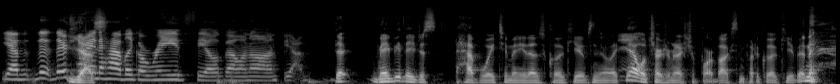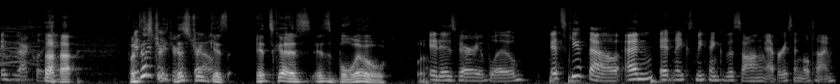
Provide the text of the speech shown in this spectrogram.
yeah, they're trying Yes. to have like a rave feel going on. yeah. There- Maybe they just have way too many of those glow cubes, and they're like, "Yeah, we'll charge them an extra four bucks and put a glow cube in there." Exactly. but It's this drink, drink, this drink though. is it's good. It's, it's blue. It is very blue. It's cute though, and it makes me think of the song every single time.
